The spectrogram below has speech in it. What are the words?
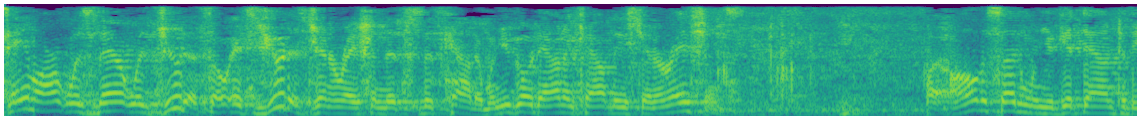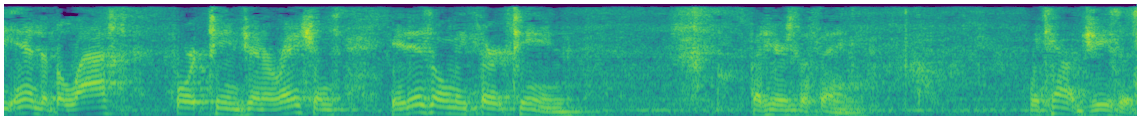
Tamar was there with Judah, so it's Judah's generation that's, that's counted when you go down and count these generations. But all of a sudden, when you get down to the end of the last 14 generations, it is only 13. But here's the thing we count Jesus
